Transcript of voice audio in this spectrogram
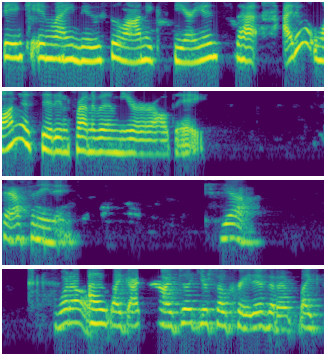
think in my new salon experience that I don't want to sit in front of a mirror all day. Fascinating. Yeah. What else? Uh, like I, I feel like you're so creative that I'm like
